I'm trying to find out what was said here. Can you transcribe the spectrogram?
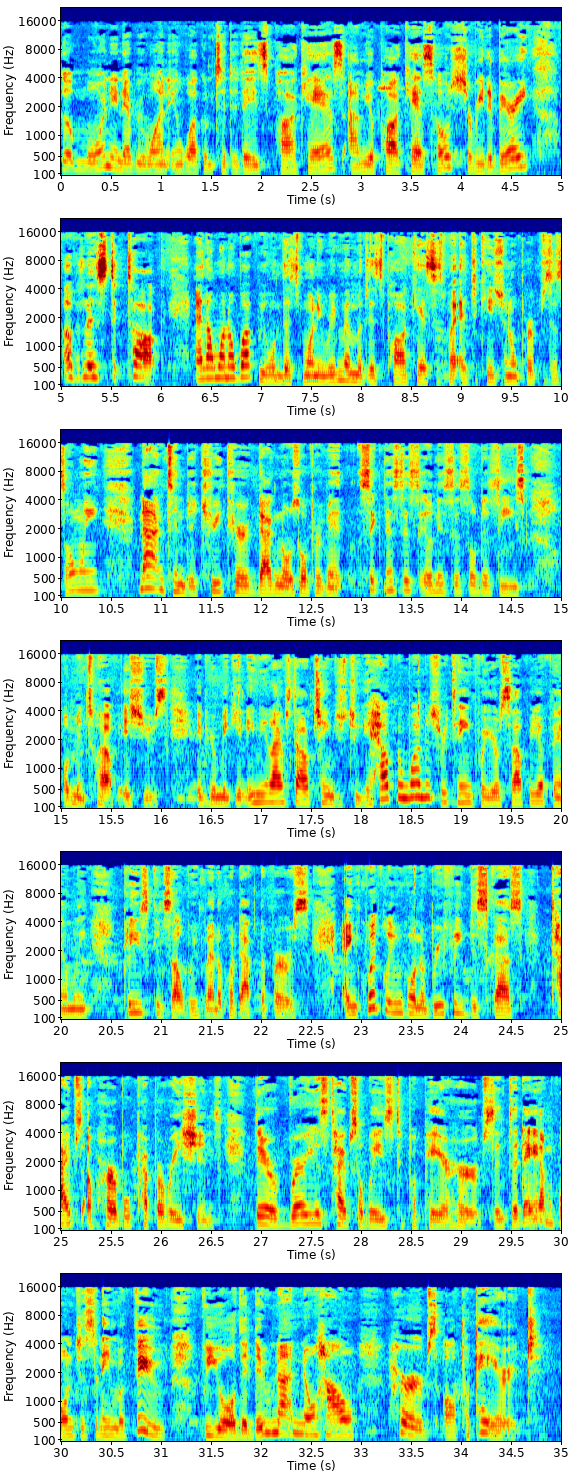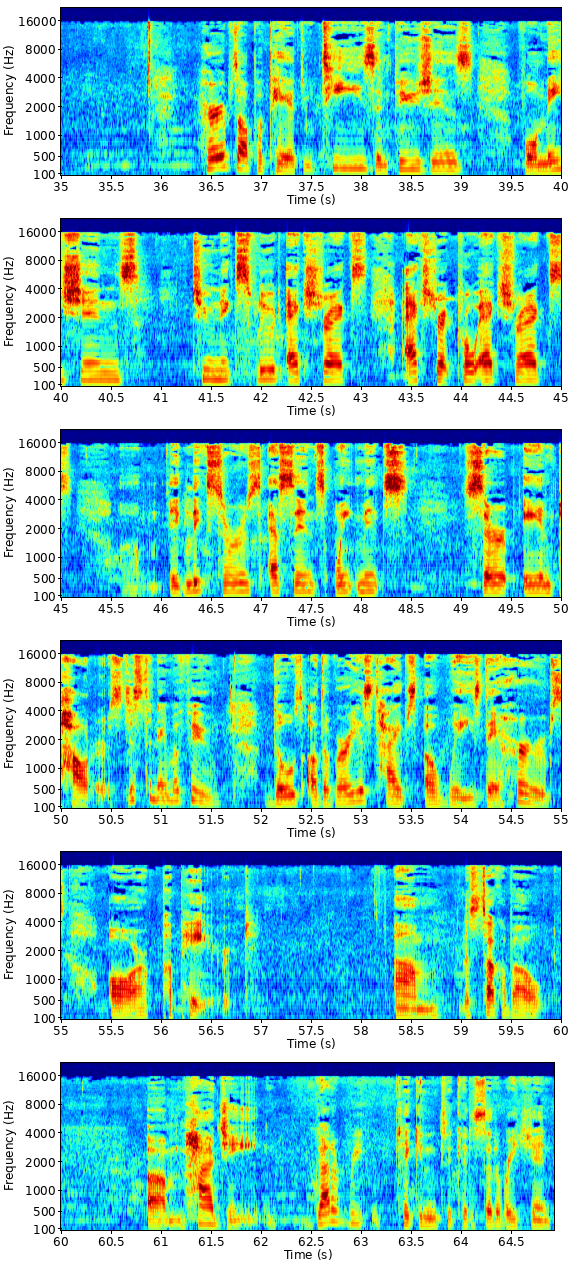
Good morning, everyone, and welcome to today's podcast. I'm your podcast host, Sharita Berry of Holistic Talk, and I want to welcome you on this morning. Remember, this podcast is for educational purposes only, not intended to treat, cure, diagnose, or prevent sicknesses, illnesses, or disease, or mental health issues. If you're making any lifestyle changes to your health and wellness routine for yourself or your family, please consult with medical doctor first. And quickly, we're going to briefly discuss types of herbal preparations. There are various types of ways to prepare herbs, and today I'm going to just name a few for you all that do not know how herbs are prepared. Herbs are prepared through teas, infusions, formations, tonics, fluid extracts, extract pro extracts, um, elixirs, essence, ointments, syrup, and powders, just to name a few. Those are the various types of ways that herbs are prepared. Um, let's talk about um, hygiene. You've got to re- take into consideration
